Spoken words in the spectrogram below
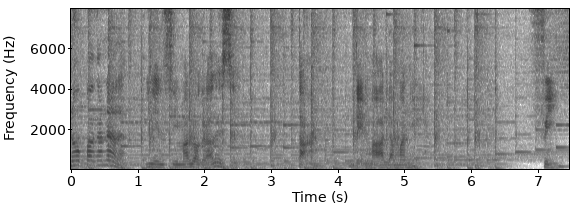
no paga nada y encima lo agradece. Tan de mala manera. fim.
